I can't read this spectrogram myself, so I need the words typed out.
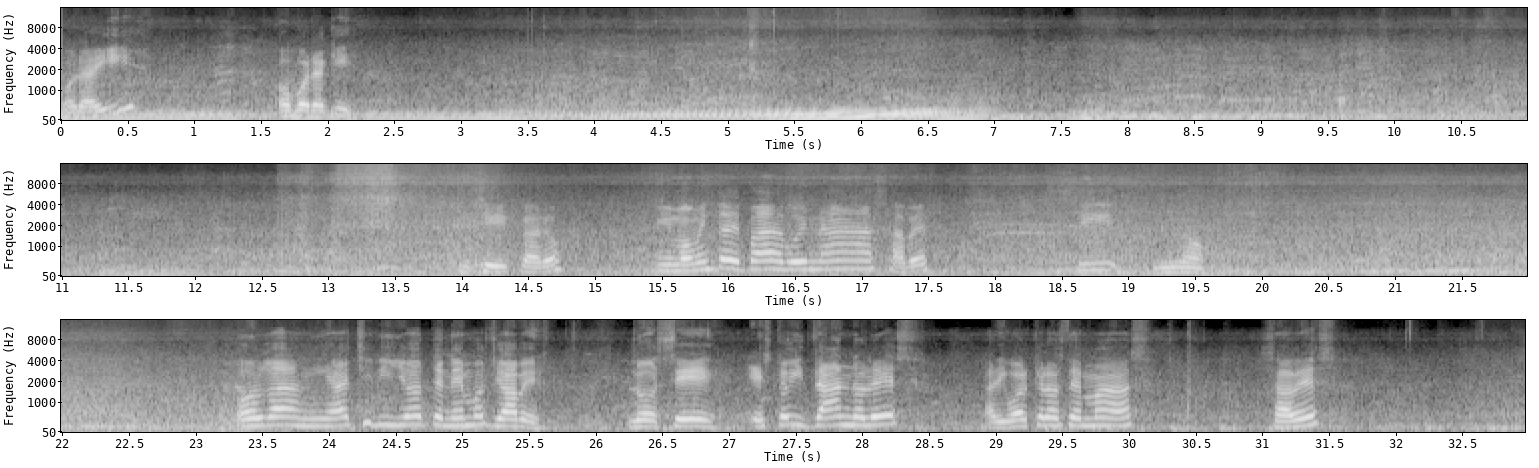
¿Por ahí? ¿O por aquí? Sí, claro. Mi momento de paz, buenas. A ver. Sí, no. Olga, ni Hachi ni yo tenemos llave. Lo sé. Estoy dándoles, al igual que los demás, ¿sabes?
